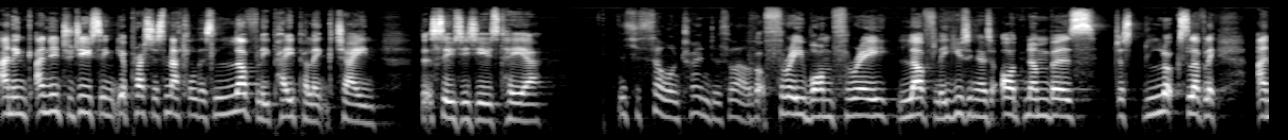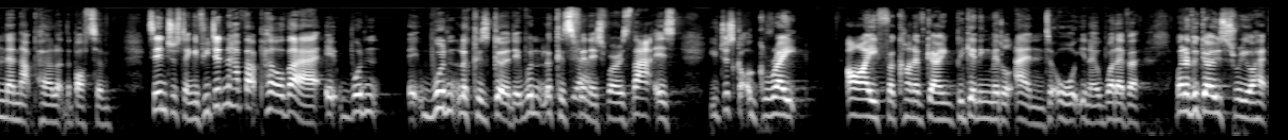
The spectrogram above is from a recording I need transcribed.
and, in, and introducing your precious metal, this lovely paper link chain that Suzie's used here. Which is so on trend as well. We've got 313, lovely, using those odd numbers. Just looks lovely. And then that pearl at the bottom. It's interesting. If you didn't have that pearl there, it wouldn't it wouldn't look as good. It wouldn't look as finished. Whereas that is, you've just got a great eye for kind of going beginning, middle, end, or you know whatever whatever goes through your head.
